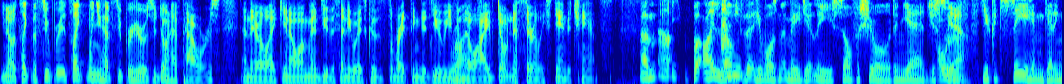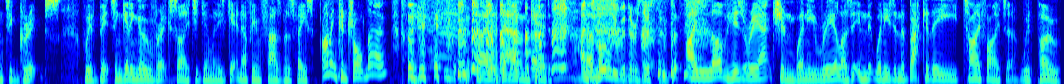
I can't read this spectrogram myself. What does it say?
you know, it's like the super. It's like when you have superheroes who don't have powers, and they're like, you know, I'm going to do this anyways because it's the right thing to do, even Right. though I don't necessarily stand a chance. Um, but I loved he- that he wasn't immediately self-assured, and yeah, just Oh, sort yeah. of you could see him getting to grips with bits and getting overexcited. And when he's getting up in Phasma's face, I'm in control now. Dial it down, kid. I'm totally with the resistance. But I love his reaction when he realizes in the, when he's in the back of the Tie Fighter with Poe,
